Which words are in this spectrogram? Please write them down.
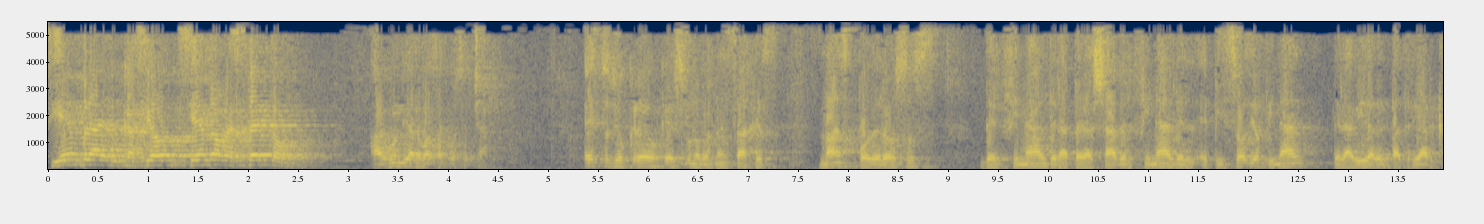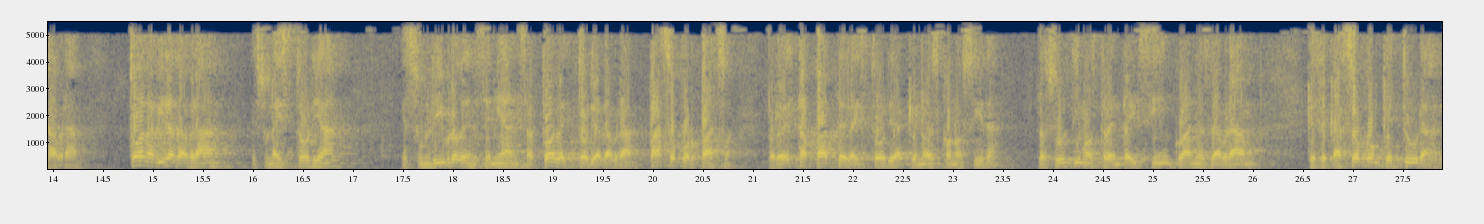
siembra educación, siembra respeto, algún día lo vas a cosechar. Esto yo creo que es uno de los mensajes más poderosos del final de la Perashá, del final, del episodio final de la vida del patriarca Abraham. Toda la vida de Abraham es una historia, es un libro de enseñanza, toda la historia de Abraham, paso por paso. Pero esta parte de la historia que no es conocida, los últimos 35 años de Abraham, que se casó con Ketura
